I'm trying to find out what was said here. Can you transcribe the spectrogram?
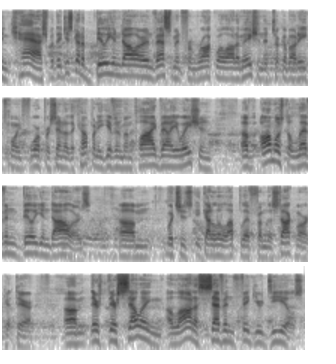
in cash, but they just got a billion dollar investment from Rockwell Automation that took about 8.4% of the company, giving them implied valuation of almost $11 billion, um, which has got a little uplift from the stock market there. Um, they're, they're selling a lot of seven figure deals.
